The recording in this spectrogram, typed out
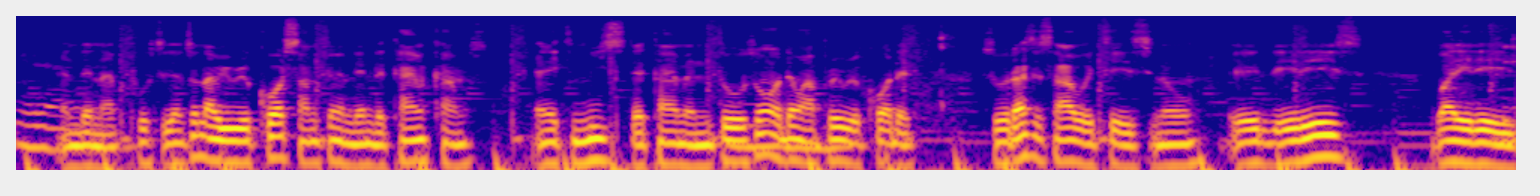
Yeah. and then I post it. And so now we record something and then the time comes and it meets the time and so some of them are pre-recorded. So that is how it is, you know. It, it is what it is.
